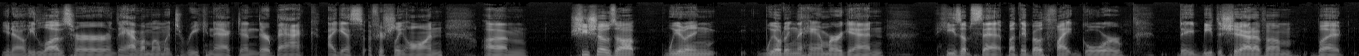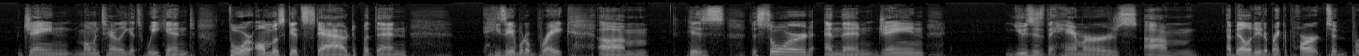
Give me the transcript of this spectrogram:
you know he loves her they have a moment to reconnect and they're back i guess officially on um, she shows up wielding wielding the hammer again he's upset but they both fight Gorr they beat the shit out of him but jane momentarily gets weakened. Thor almost gets stabbed but then he's able to break um his the sword and then Jane uses the hammer's um ability to break apart to br-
